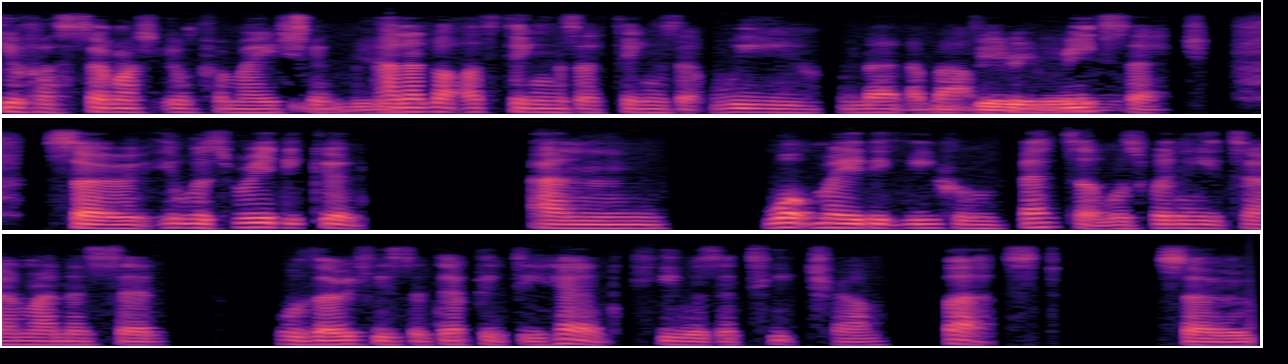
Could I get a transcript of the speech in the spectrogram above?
give us so much information. Yeah. And a lot of things are things that we've learned about Yeah, through yeah. research. So it was really good. And what made it even better was when he turned around and said, although he's the deputy head, he was a teacher first. So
